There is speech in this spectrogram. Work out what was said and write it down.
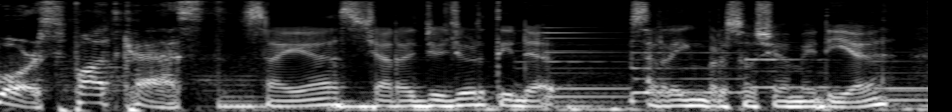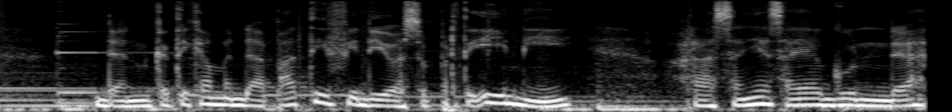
Prambors Podcast. Saya secara jujur tidak sering bersosial media dan ketika mendapati video seperti ini, rasanya saya gundah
